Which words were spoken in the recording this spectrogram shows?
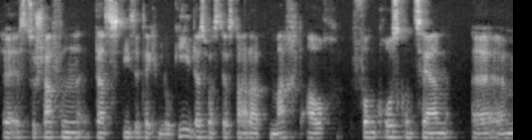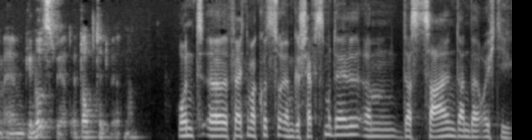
es zu schaffen, dass diese Technologie, das, was der Startup macht, auch vom Großkonzern ähm, ähm, genutzt wird, adopted wird. Ne? Und äh, vielleicht nochmal kurz zu eurem Geschäftsmodell. Ähm, das zahlen dann bei euch die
